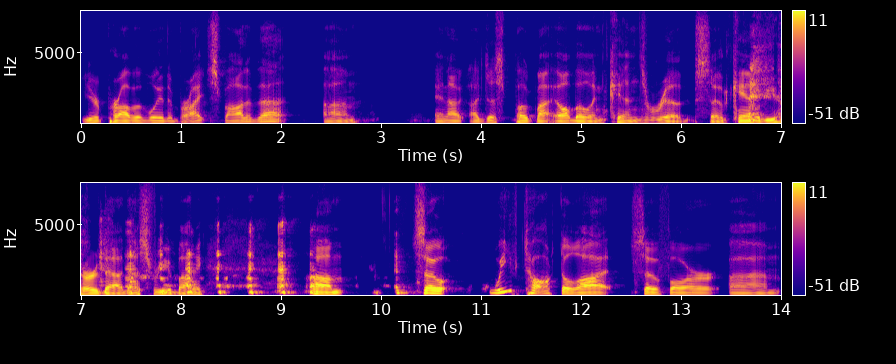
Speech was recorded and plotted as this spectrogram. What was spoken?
you're probably the bright spot of that. Um, and I, I just poked my elbow in Ken's ribs. So Ken, have you heard that? That's for you, buddy. Um, so we've talked a lot so far um,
